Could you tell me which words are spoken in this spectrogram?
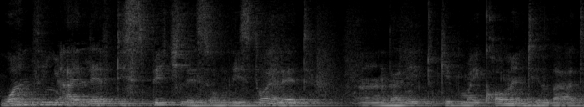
one thing i left speechless on this toilet and I need to keep my comment in that.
